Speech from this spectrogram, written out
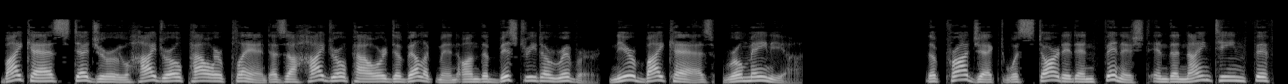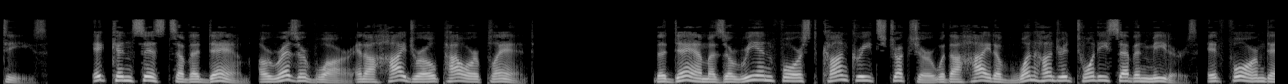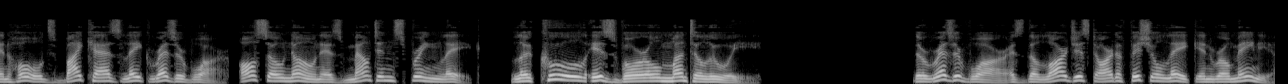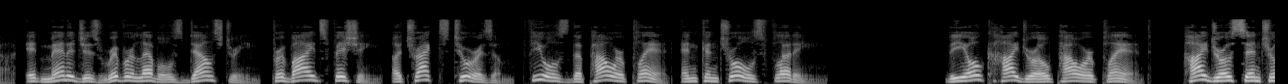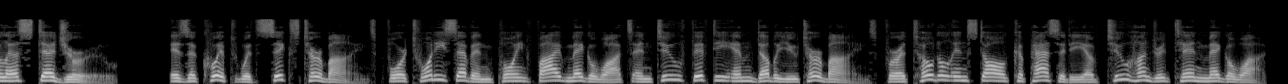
Bicaz Stejaru Hydropower Plant is a hydropower development on the Bistrita River, near Bicaz, Romania. The project was started and finished in the 1950s. It consists of a dam, a reservoir and a hydro power plant. The dam is a reinforced concrete structure with a height of 127 meters. It formed and holds Bicaz Lake Reservoir, also known as Mountain Spring Lake. The reservoir is the largest artificial lake in Romania. It manages river levels downstream, provides fishing, attracts tourism, fuels the power plant, and controls flooding. The Oak Hydro Power Plant Hydrocentrala Stejaru is equipped with six turbines for 27.5 MW and two 50 MW turbines for a total installed capacity of 210 MW.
